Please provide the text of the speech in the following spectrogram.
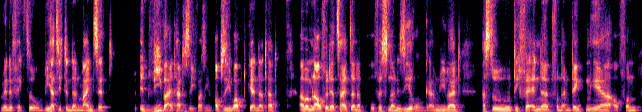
im Endeffekt so. Wie hat sich denn dein Mindset, inwieweit hat es sich, weiß ich, ob es sich überhaupt geändert hat, aber im Laufe der Zeit deiner Professionalisierung, ja, inwieweit hast du dich verändert von deinem Denken her, auch von,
